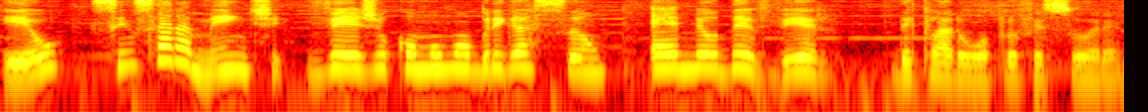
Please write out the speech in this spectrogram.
Eu, sinceramente, vejo como uma obrigação. É meu dever, declarou a professora.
